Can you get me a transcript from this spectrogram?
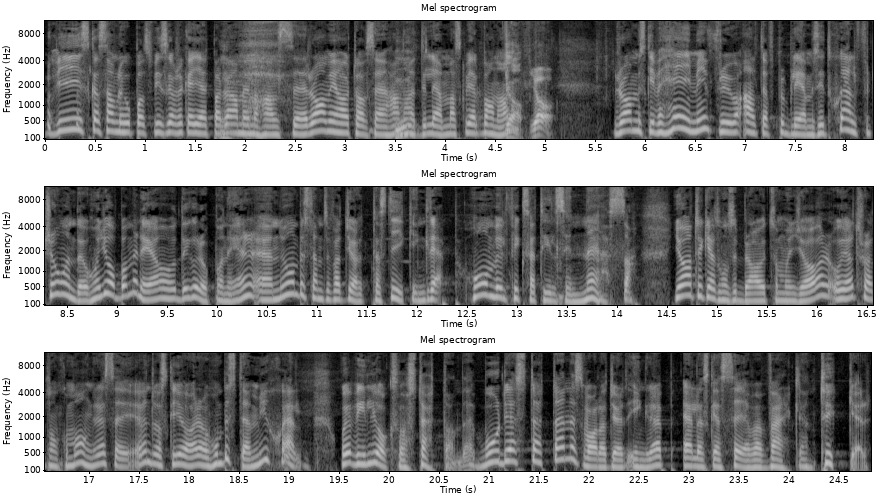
vi ska samla ihop oss, vi ska försöka hjälpa Rami med hans... eh, Rami har hört av sig, han har ett dilemma. Ska vi hjälpa honom? Ja. Ja. Rami skriver, hej min fru har alltid haft problem med sitt självförtroende. Hon jobbar med det och det går upp och ner. Eh, Nu har hon bestämt sig för att göra ett plastikingrepp. Hon vill fixa till sin näsa. Jag tycker att hon ser bra ut som hon gör och jag tror att hon kommer ångra sig. Jag vet inte vad jag ska göra. Hon bestämmer ju själv. Och jag vill ju också vara stöttande. Borde jag stötta hennes val att göra ett ingrepp eller ska jag säga vad jag verkligen tycker?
